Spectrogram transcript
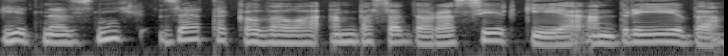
Jedna z nich zaatakowała ambasadora Siergieja Andrzejewa.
